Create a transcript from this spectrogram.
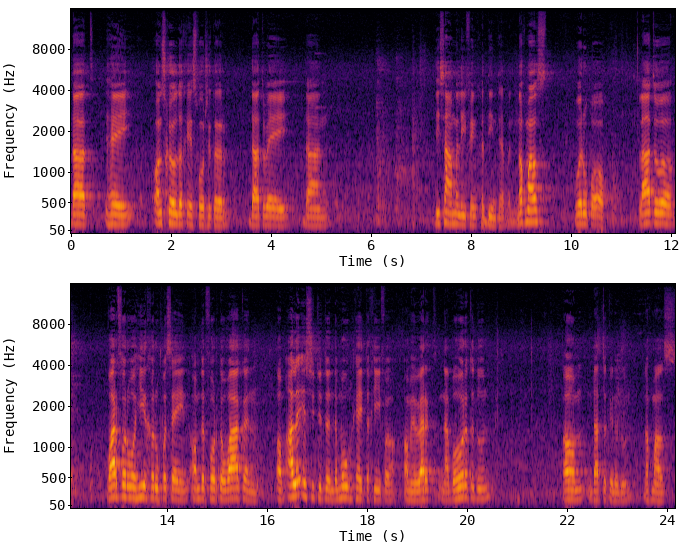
dat hij onschuldig is, voorzitter, dat wij dan die samenleving gediend hebben. Nogmaals, we roepen op. Laten we, waarvoor we hier geroepen zijn, om ervoor te waken, om alle instituten de mogelijkheid te geven om hun werk naar behoren te doen, om dat te kunnen doen. Nogmaals,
